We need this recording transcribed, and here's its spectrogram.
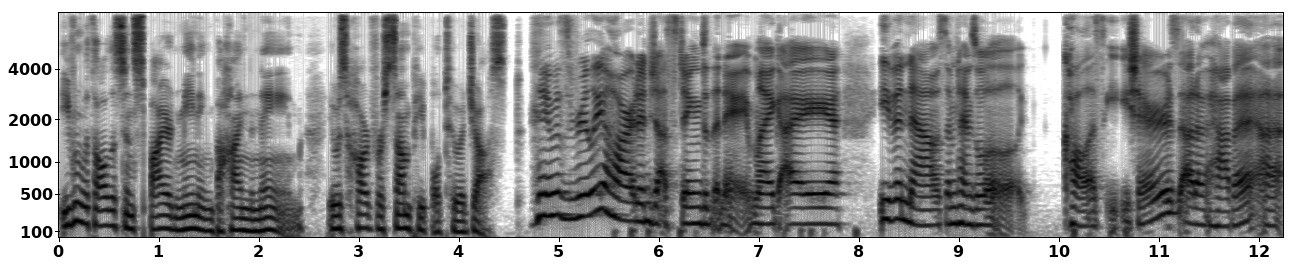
Even with all this inspired meaning behind the name, it was hard for some people to adjust. It was really hard adjusting to the name. Like I, even now, sometimes will call us E shares out of habit, uh,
